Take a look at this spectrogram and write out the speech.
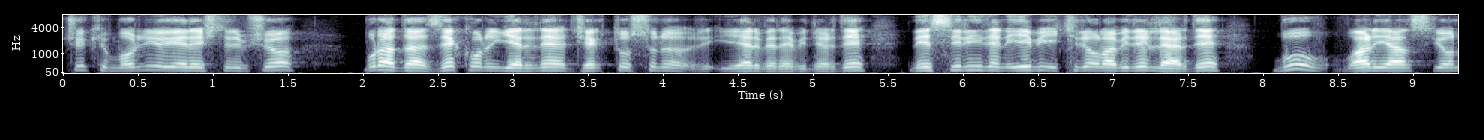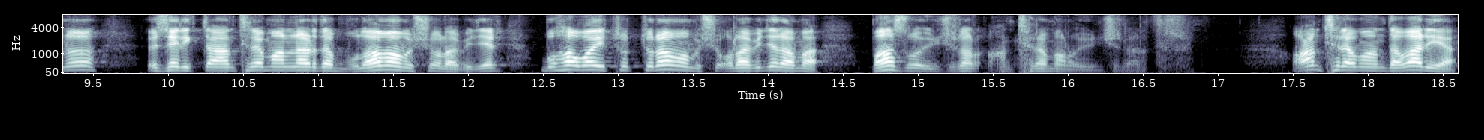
Çünkü Mourinho'yu eleştirim şu. Burada Zeko'nun yerine Cenk Tosun'u yer verebilirdi. Nesiri ile iyi bir ikili olabilirlerdi. Bu varyansiyonu özellikle antrenmanlarda bulamamış olabilir. Bu havayı tutturamamış olabilir ama bazı oyuncular antrenman oyunculardır. Antrenmanda var ya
